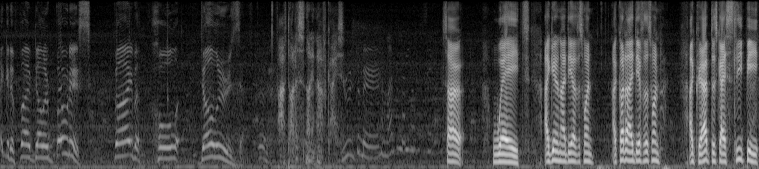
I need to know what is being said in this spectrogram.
I get a five dollar bonus. Five whole dollars. Five dollars is not enough, guys. So, wait. I get an idea of this one. I got an idea for this one. I grabbed this guy's sleepy,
